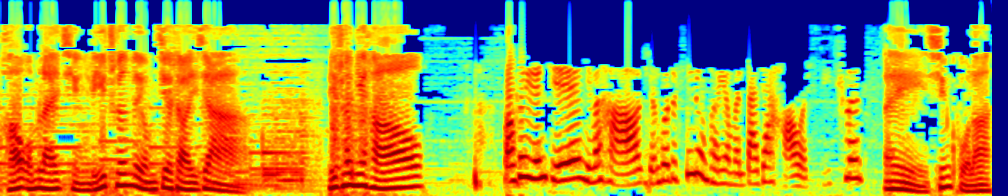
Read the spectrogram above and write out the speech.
好，我们来请黎春为我们介绍一下。黎春，你好。王菲、任杰，你们好！全国的听众朋友们，大家好，我是黎春。哎，辛苦了。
